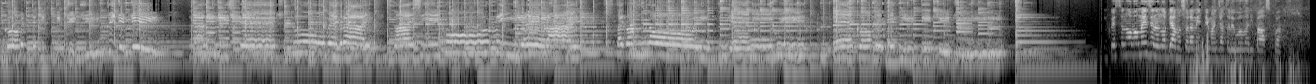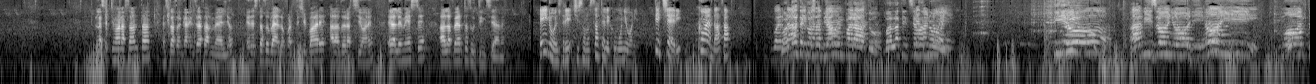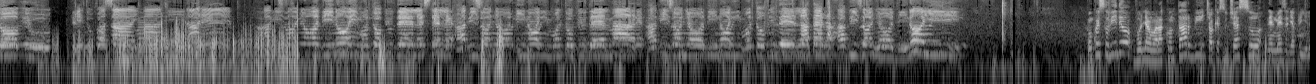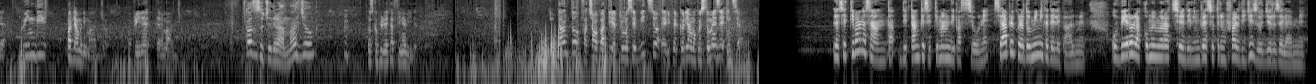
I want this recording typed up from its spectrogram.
ecco per te il TGG, TGG, tanti sketch, tu vedrai, stai sicuro, riderai, stai con noi, vieni qui, ecco per te il TGG. In questo nuovo mese non abbiamo solamente mangiato le uova di Pasqua. La settimana santa è stata organizzata al meglio ed è stato bello partecipare all'adorazione e alle messe all'aperto tutti insieme. E inoltre ci sono state le comunioni. Te c'eri? Com'è andata? Guardate cosa abbiamo imparato! Ballate insieme a noi! Dio ha bisogno di noi bisogno di noi molto più del mare ha bisogno di noi molto più della terra ha bisogno di noi con questo video vogliamo raccontarvi ciò che è successo nel mese di aprile quindi parliamo di maggio aprile e maggio Cosa succederà a maggio? lo scoprirete a fine video. Intanto facciamo partire il primo servizio e ripercorriamo questo mese insieme. La settimana santa, detta anche settimana di passione, si apre con la Domenica delle Palme, ovvero la commemorazione dell'ingresso trionfale di Gesù a Gerusalemme.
